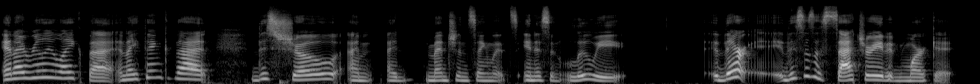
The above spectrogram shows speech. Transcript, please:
And I really like that. And I think that this show, I'm I mentioned saying that it's innocent Louis. There this is a saturated market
